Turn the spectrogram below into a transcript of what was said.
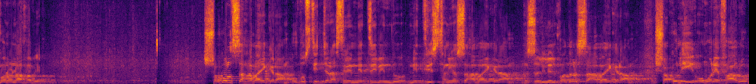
গণনা হবে। সকল সাহাবায়কেরাম উপস্থিত যারা ছিলেন নেতৃবৃন্দ, নেতৃস্থানীয় সাহাবায়কেরাম জলিলুল কদর সাহাবায়কেরাম সকলেই ওমরে ফারুক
